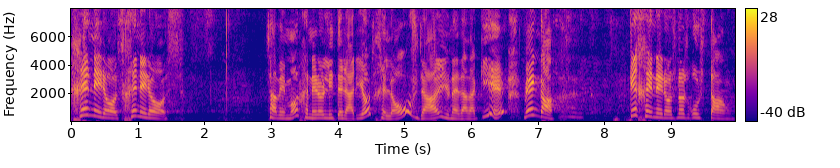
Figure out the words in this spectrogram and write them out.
Géneros, géneros. ¿Sabemos? Géneros literarios. Hello, ya hay una edad aquí, ¿eh? Venga. ¿Qué géneros nos gustan?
